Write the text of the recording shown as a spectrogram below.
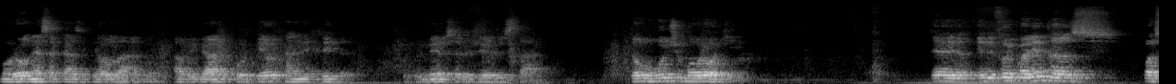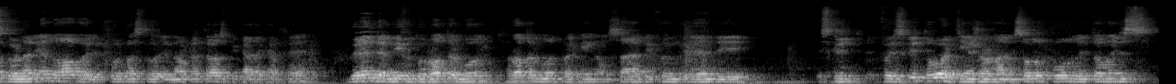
morou nessa casa aqui ao lado, abrigado por Georg Heinrich Ritter, o primeiro cervejeiro do estado. Então o Funch morou aqui. É, ele foi 40 anos pastor na Linha Nova, ele foi pastor em Alcatraz, Picada Café, grande amigo do Rotermund. Rotermund, para quem não sabe, foi um grande escritor, foi escritor, tinha jornal em São Leopoldo, então eles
